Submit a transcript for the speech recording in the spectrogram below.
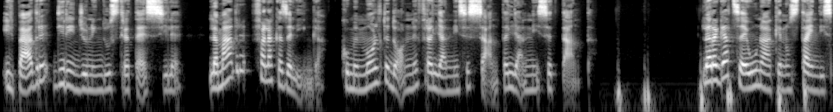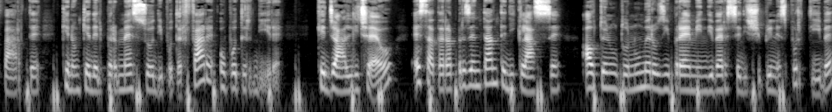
Il padre dirige un'industria tessile, la madre fa la casalinga, come molte donne fra gli anni 60 e gli anni 70. La ragazza è una che non sta in disparte, che non chiede il permesso di poter fare o poter dire, che già al liceo è stata rappresentante di classe, ha ottenuto numerosi premi in diverse discipline sportive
